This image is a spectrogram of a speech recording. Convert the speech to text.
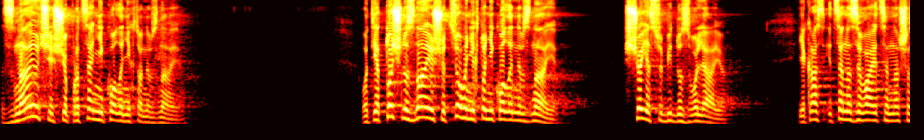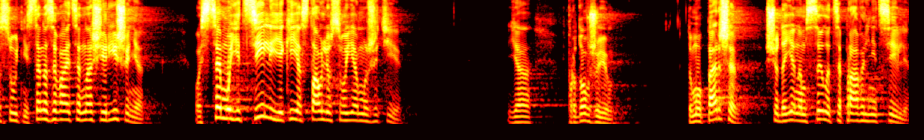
знаючи, що про це ніколи ніхто не взнає? От я точно знаю, що цього ніхто ніколи не взнає. Що я собі дозволяю? Якраз і це називається наша сутність, це називається наші рішення. Ось це мої цілі, які я ставлю в своєму житті. Я продовжую. Тому перше, що дає нам сили, це правильні цілі.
